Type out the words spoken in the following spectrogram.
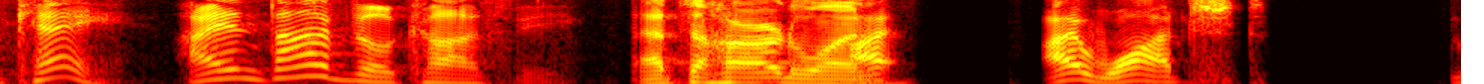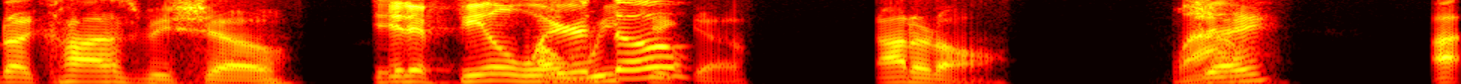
okay. I hadn't thought of Bill Cosby. That's a hard one. I- I watched the Cosby show Did it feel a weird week though? ago. Not at all. Wow. Jay, I,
